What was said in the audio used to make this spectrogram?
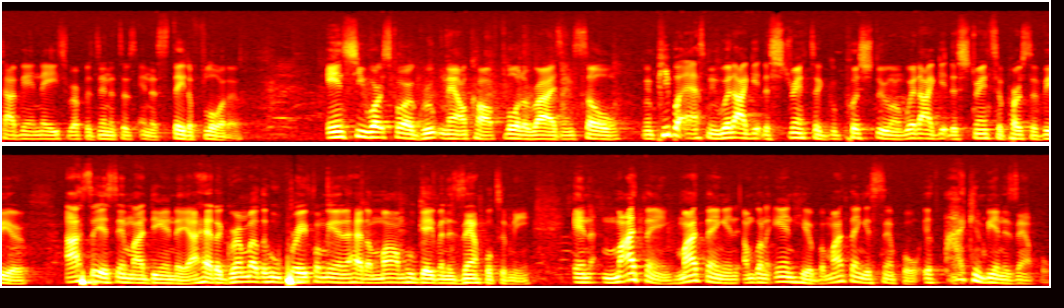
HIV and AIDS representatives in the state of Florida and she works for a group now called Florida Rising. So when people ask me where do I get the strength to push through and where do I get the strength to persevere, I say it's in my DNA. I had a grandmother who prayed for me, and I had a mom who gave an example to me. And my thing, my thing, and I'm going to end here, but my thing is simple. If I can be an example,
